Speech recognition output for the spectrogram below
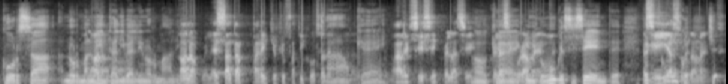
corsa normalmente no, no, a livelli normali. No, no, quella è stata parecchio più faticosa della ah, ok. normale. Sì, sì, quella sì. Ok, quella sicuramente. quindi comunque si sente. Perché sì, comunque, assolutamente. Cioè,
